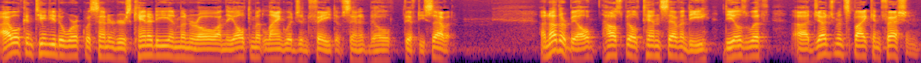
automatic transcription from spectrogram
I will continue to work with Senators Kennedy and Monroe on the ultimate language and fate of Senate Bill 57. Another bill, House Bill 1070, deals with uh, judgments by confession,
